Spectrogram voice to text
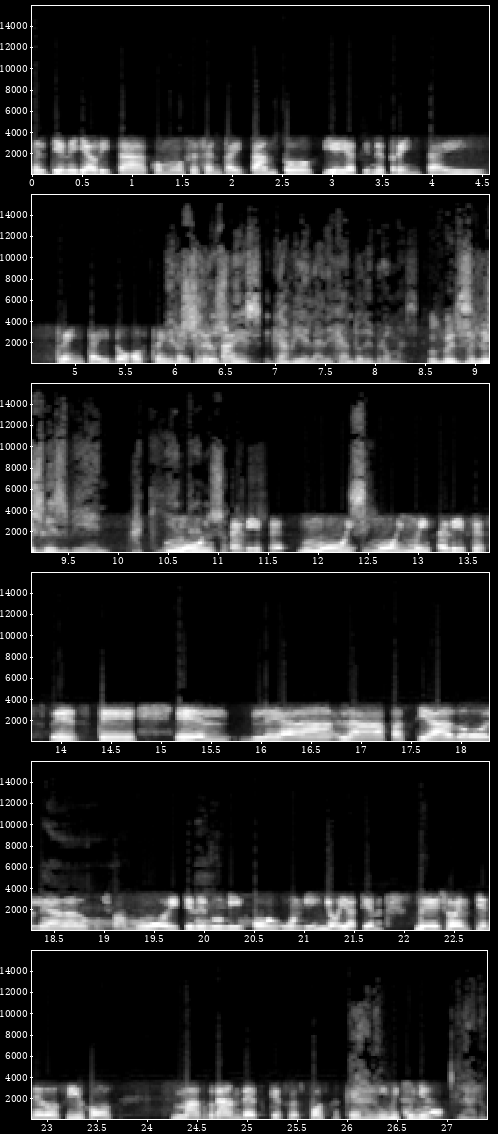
Él tiene ya ahorita como sesenta y tantos y ella tiene treinta y treinta y dos, treinta Pero y si tres los años. ves, Gabriela, dejando de bromas. Los ves si los felices. ves bien, aquí entre muy nosotros. felices, muy, muy, muy felices. Este, él le ha, la ha paseado, le ha dado mucho amor y tienen un hijo, un niño, ya tienen. De hecho, él tiene dos hijos más grandes que su esposa, que mi, mi cuñado. Claro.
